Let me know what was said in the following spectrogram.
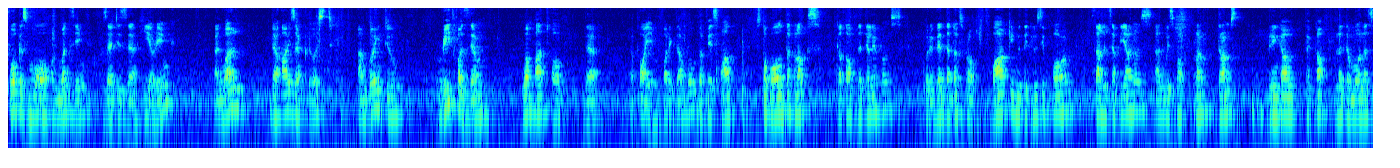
focus more on one thing, that is uh, hearing. And while their eyes are closed, I'm going to read for them one part of the poem. For example, the first part, stop all the clocks, cut off the telephones, prevent the dogs from barking with the juicy horn, silence the pianos, and with smoke drums, bring out the cup, let the mourners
